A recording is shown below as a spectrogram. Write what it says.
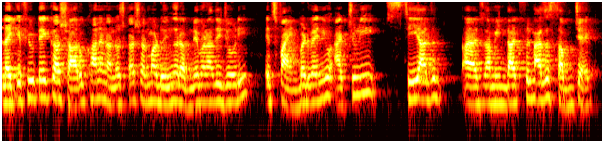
Like if you take uh, Shah Rukh Khan and Anushka Sharma doing a Rab Ne Bana Di Jodi, it's fine. But when you actually see as a, as I mean that film as a subject,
